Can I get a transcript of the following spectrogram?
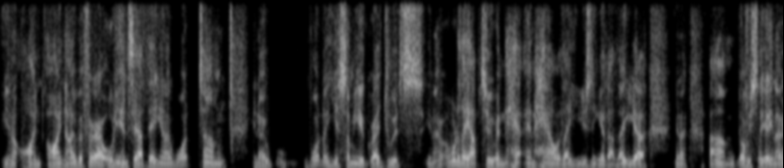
you know i i know but for our audience out there you know what um you know what are your, some of your graduates you know what are they up to and how and how are they using it? Are they uh, you know um, obviously you know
